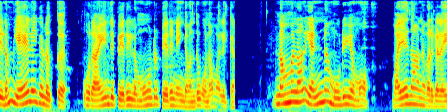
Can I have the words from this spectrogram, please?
தினம் ஏழைகளுக்கு ஒரு ஐந்து பேர் இல்லை மூன்று பேர் நீங்கள் வந்து உணவளிக்கலாம். நம்மளால் என்ன முடியுமோ வயதானவர்களை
